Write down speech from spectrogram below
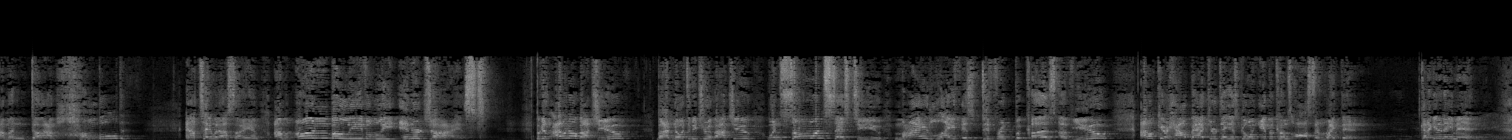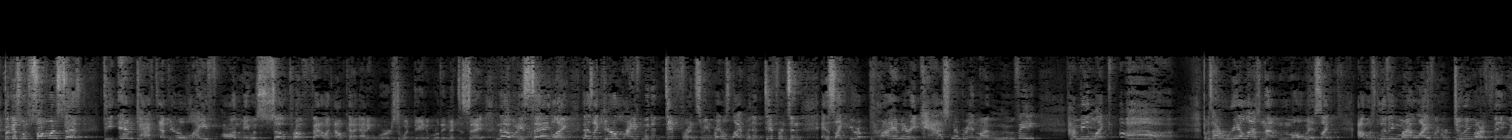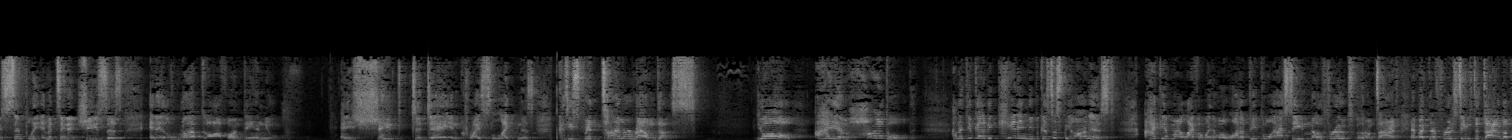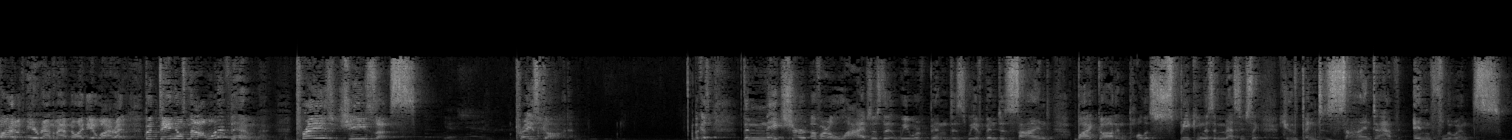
I'm undone. I'm humbled. And I'll tell you what else I am. I'm unbelievably energized. Because I don't know about you, but I know it to be true about you. When someone says to you, My life is different because of you, I don't care how bad your day is going, it becomes awesome right then. Can I get an amen? Because when someone says, the impact of your life on me was so profound. Like, I'm kind of adding words to what Daniel really meant to say. No, when he's saying, like, that's like your life made a difference. I mean, Randall's life made a difference. And, and it's like you're a primary cast member in my movie. I mean, like, ah. Because I realized in that moment, it's like I was living my life. We were doing our thing. We simply imitated Jesus, and it rubbed off on Daniel and he's shaped today in Christ's likeness because he spent time around us. Y'all, I am humbled. I'm like, you've got to be kidding me because let's be honest. I give my life away to a lot of people and I see no fruit sometimes. In fact, their fruit seems to die on the vine with me around them. I have no idea why, right? But Daniel's not one of them. Praise Jesus. Yes. Praise God. Because the nature of our lives is that we have been, we have been designed by God, and Paul is speaking this message. It's like, you've been designed to have influence.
